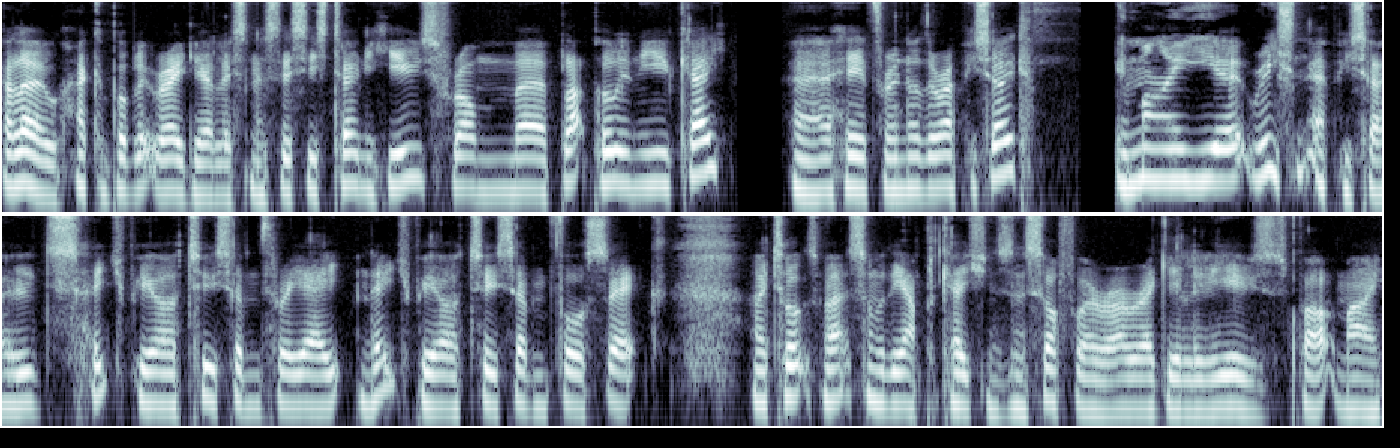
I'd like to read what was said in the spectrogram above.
Hello, Hacker Public Radio listeners. This is Tony Hughes from uh, Blackpool in the UK, uh, here for another episode. In my uh, recent episodes, HPR 2738 and HPR 2746, I talked about some of the applications and software I regularly use as part of my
